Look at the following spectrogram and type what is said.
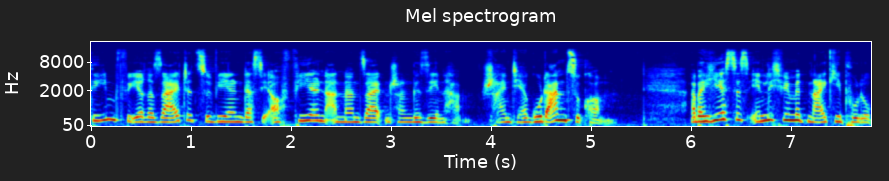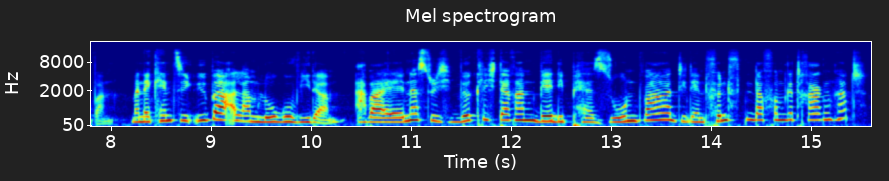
Theme für ihre Seite zu wählen, das sie auf vielen anderen Seiten schon gesehen haben. Scheint ja gut anzukommen. Aber hier ist es ähnlich wie mit Nike-Pullovern. Man erkennt sie überall am Logo wieder. Aber erinnerst du dich wirklich daran, wer die Person war, die den fünften davon getragen hat?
